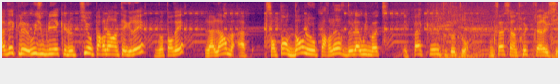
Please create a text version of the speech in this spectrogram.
avec le... Oui, j'oubliais que le petit haut-parleur intégré, vous entendez? L'alarme s'entend dans le haut-parleur de la Wiimote et pas que tout autour. Donc ça, c'est un truc très réussi.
